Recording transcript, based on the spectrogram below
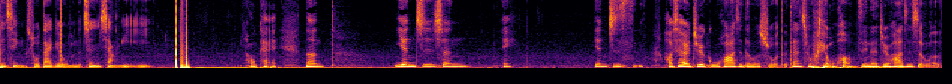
事情所带给我们的正向意义。OK，那焉知生？焉知死？好像有句古话是这么说的，但是我有忘记那句话是什么了。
